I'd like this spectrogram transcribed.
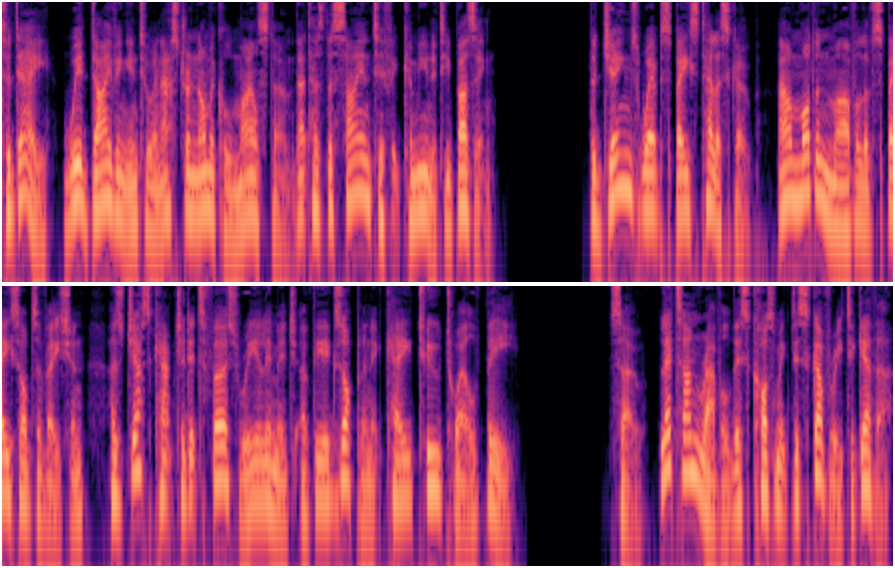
Today, we're diving into an astronomical milestone that has the scientific community buzzing. The James Webb Space Telescope, our modern marvel of space observation, has just captured its first real image of the exoplanet K212b. So, let's unravel this cosmic discovery together.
